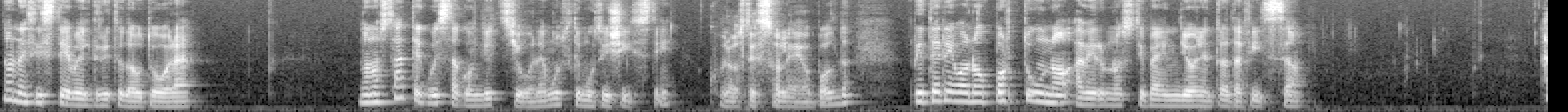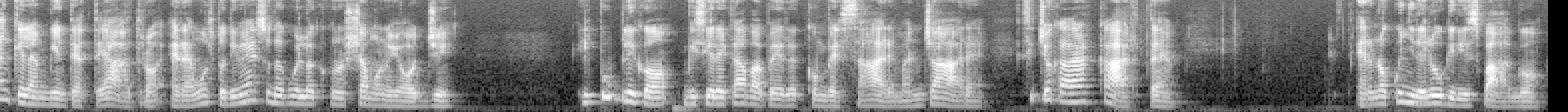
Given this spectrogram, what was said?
non esisteva il diritto d'autore. Nonostante questa condizione, molti musicisti, come lo stesso Leopold, ritenevano opportuno avere uno stipendio in entrata fissa. Anche l'ambiente a teatro era molto diverso da quello che conosciamo noi oggi. Il pubblico vi si recava per conversare, mangiare, si giocava a carte. Erano quindi dei luoghi di svago,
